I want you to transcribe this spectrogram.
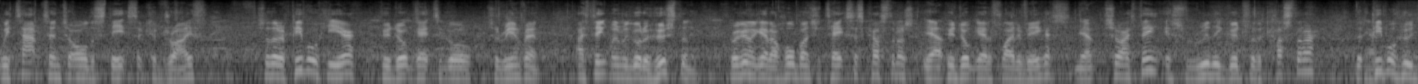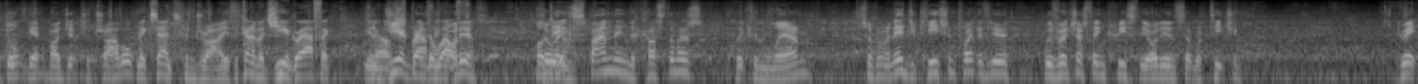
we tapped into all the states that could drive. So there are people here who don't get to go to reInvent. I think when we go to Houston, we're going to get a whole bunch of Texas customers Yep. who don't get to fly to Vegas. Yep. So I think it's really good for the customer that Yeah. people who don't get budget to travel Makes sense. can drive. It's kind of a geographic, you know, spread geographic the wealth. audience. Well, so we're expanding the customers that can learn. So from an education point of view, we've just increased the audience that we're teaching. It's great.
